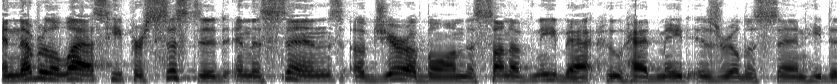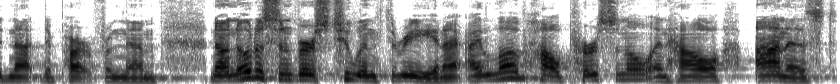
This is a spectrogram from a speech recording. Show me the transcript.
And nevertheless, he persisted in the sins of Jeroboam, the son of Nebat, who had made Israel to sin. He did not depart from them. Now, notice in verse 2 and 3, and I, I love how personal and how honest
